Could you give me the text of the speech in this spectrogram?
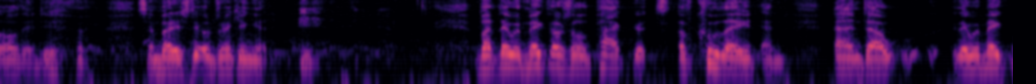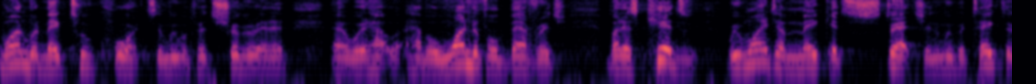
oh, they do. Somebody's still drinking it. but they would make those little packets of Kool Aid, and, and uh, they would make one would make two quarts and we would put sugar in it and we'd have, have a wonderful beverage but as kids we wanted to make it stretch and we would take the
